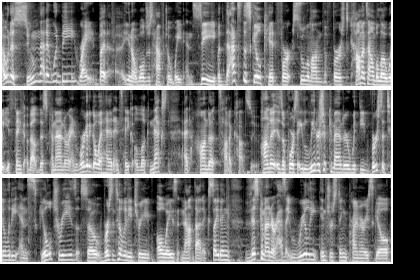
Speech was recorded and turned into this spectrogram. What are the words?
I would assume that it would be right? But uh, you know we'll just have to wait and see. But that's the skill kit for Suleiman the first. Comment down below what you think about this commander and we're gonna go ahead and take a look next at Honda Tadakatsu. Honda is of course a leadership commander with the versatility and skill trees. So versatility tree always not that exciting this commander has a really interesting primary skill.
